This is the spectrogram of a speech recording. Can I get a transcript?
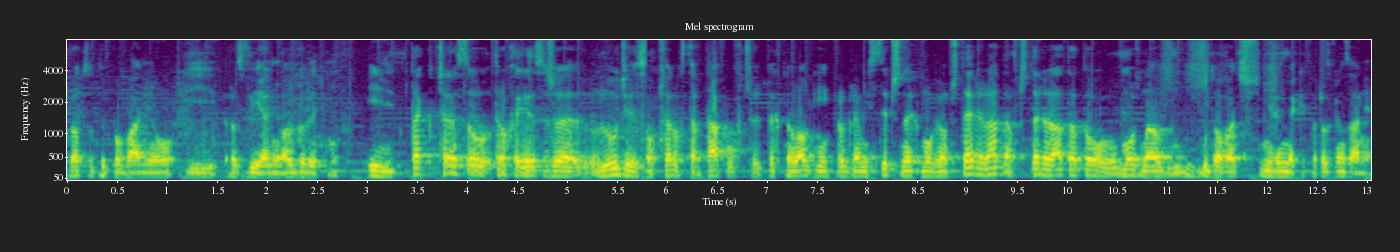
prototypowaniu i rozwijaniu algorytmów. I tak często trochę jest, że ludzie z obszaru startupów czy technologii programistycznych mówią 4 lata, w 4 lata to można zbudować nie wiem jakie to rozwiązanie.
